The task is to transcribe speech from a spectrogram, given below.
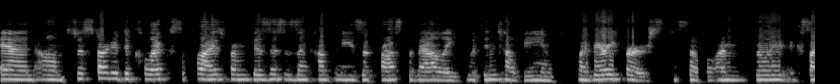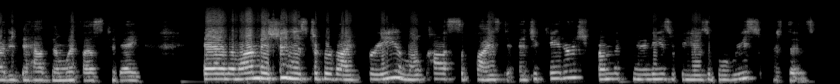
and um, just started to collect supplies from businesses and companies across the valley, with Intel being my very first. So I'm really excited to have them with us today. And our mission is to provide free and low cost supplies to educators from the community's reusable resources.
